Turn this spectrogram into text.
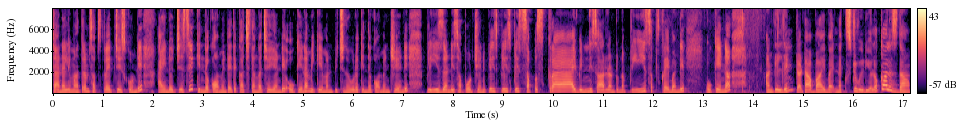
ఛానల్ని మాత్రం సబ్స్క్రైబ్ చేసుకోండి. అండ్ వచ్చేసి కింద కామెంట్ అయితే ఖచ్చితంగా చేయండి. ఓకేనా? మీకు ఏమనిపించిందో కూడా కింద కామెంట్ చేయండి. ప్లీజ్ అండి సపోర్ట్ చేయండి. Please please please subscribe. ఎన్నిసార్లు అంటున్నా ప్లీజ్ సబ్స్క్రైబ్ అండి. ఓకేనా? Until then tata bye bye next వీడియోలో కలుద్దాం.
